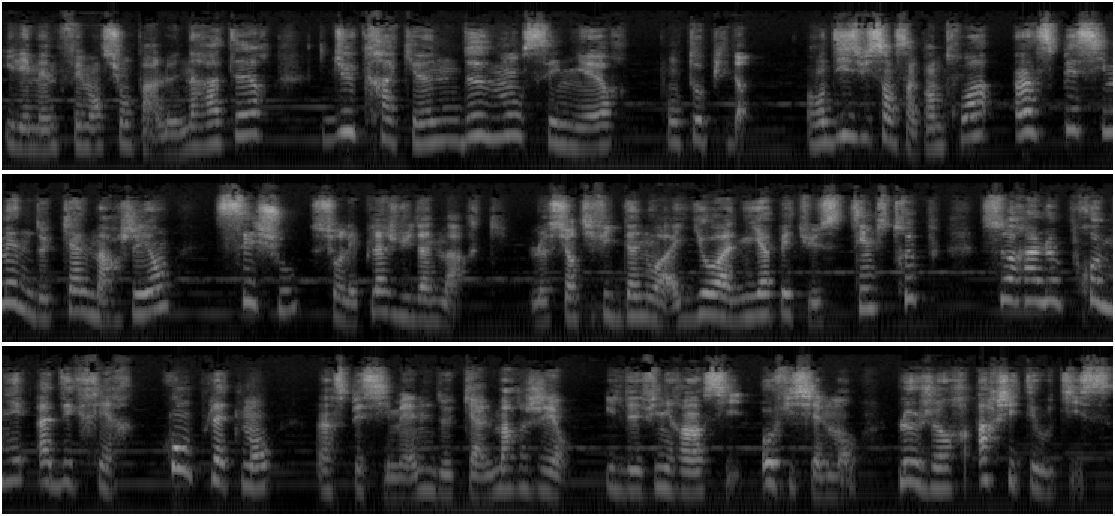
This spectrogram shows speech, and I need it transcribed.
Il est même fait mention par le narrateur du kraken de Monseigneur Pontoppidan. En 1853, un spécimen de calmar géant s'échoue sur les plages du Danemark. Le scientifique danois Johan Japetus Timstrup sera le premier à décrire complètement un spécimen de calmar géant. Il définira ainsi officiellement le genre Architeutis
